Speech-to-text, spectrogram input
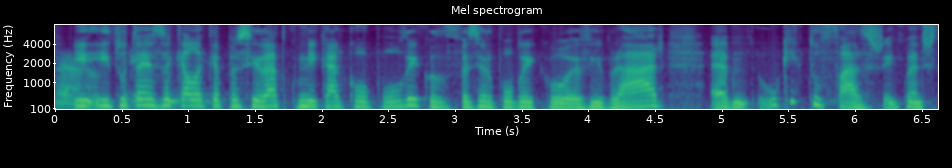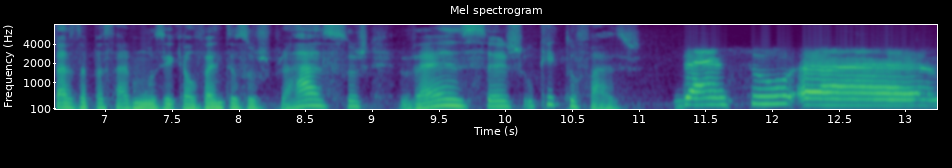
Ah, E, e tu tens aquela capacidade de comunicar com o público, de fazer o público vibrar. Ahm, o que é que tu fazes enquanto estás a passar música? Levantas os braços, danças? O que é que tu fazes? danço ah,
